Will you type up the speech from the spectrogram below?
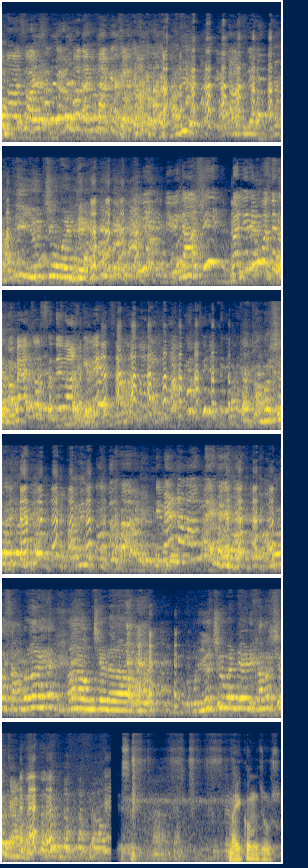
మా సాయి సత్కారం మా దాంట్లో మాకు ఇచ్చారు. అది యూట్యూబ్ అంటే ఇవి రాసి మళ్ళీ రేపు పొద్దున ఇంకో బ్యాచ్ వస్తుంది వాళ్ళకి కమర్షియల్ డిమాండ్ అలా ఉంది మామూలు సంబరమే ఆ, ఉంచాడు ఇప్పుడు యూట్యూబ్ అంటే ఏంటి? కమర్షియల్ మైక్ ఉంది చూసు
